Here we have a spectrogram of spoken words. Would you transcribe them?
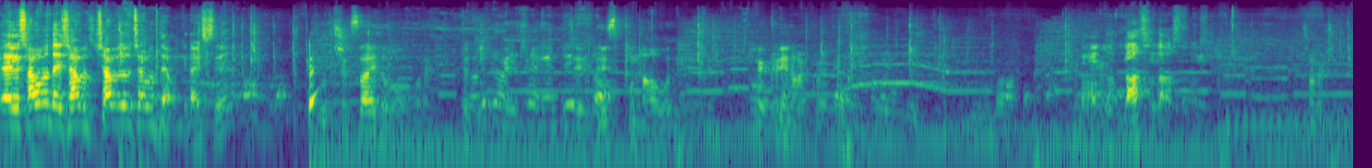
야 이거 잡으면 돼 잡으면 잡으면 잡으면 돼 오케이 나이스 우측 사이드 먹어봐요. 여기 이제 리스폰 나오거든요. 이제. 맥크리 나올 거예요. 맥크리. 나, 나왔어 나왔어 나왔어 잡을 준비.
